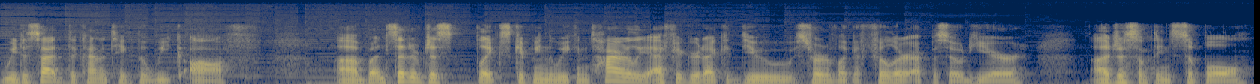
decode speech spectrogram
we decided to kind of take the week off. Uh, but instead of just like skipping the week entirely, I figured I could do sort of like a filler episode here, uh, just something simple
